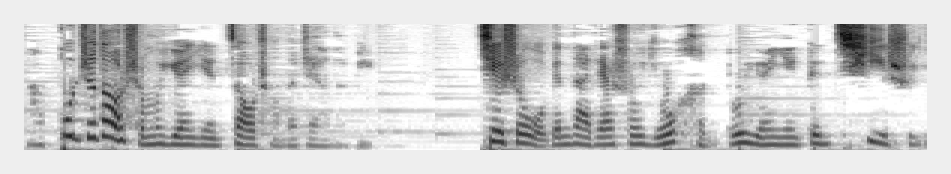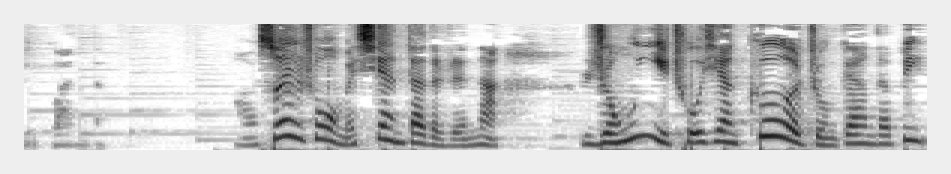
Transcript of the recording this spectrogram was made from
啊，不知道什么原因造成的这样的病。其实我跟大家说，有很多原因跟气是有关的啊。所以说，我们现代的人呢，容易出现各种各样的病。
